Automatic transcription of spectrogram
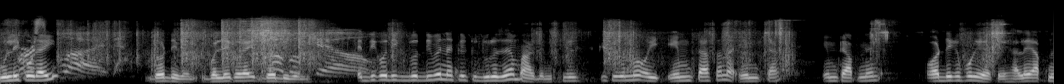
গুলি করেই দৌড় দিবেন গুলি করেই দৌড় দিবেন। এদিক ওদিক দৌড় দিবেন নাকি একটু দূরে যেয়ে মারবেন। কিছু জন্য ওই এমটা আছে না এমটা এমটা আপনার ওর দিকে পড়ে গেছে তাহলে আপনি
